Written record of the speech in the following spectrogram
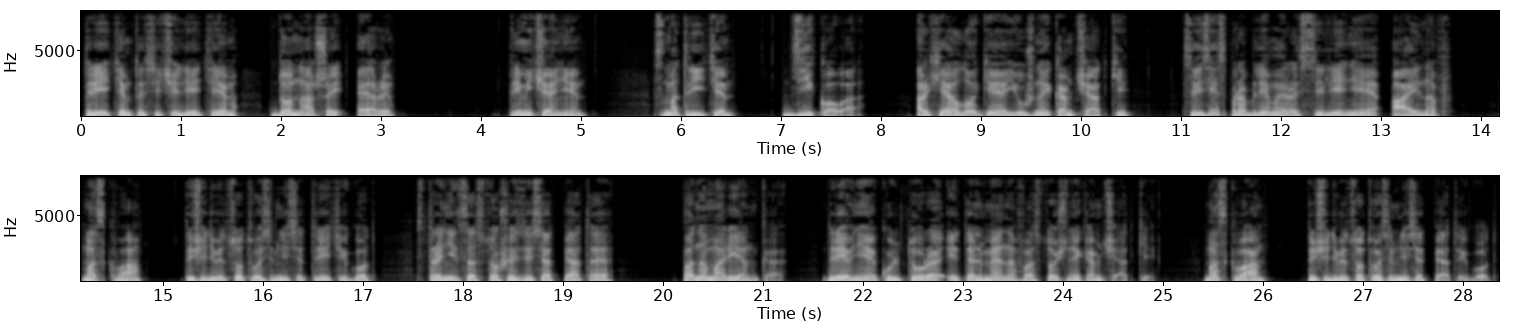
третьим тысячелетием до нашей эры. Примечание. Смотрите. Дикова. Археология Южной Камчатки в связи с проблемой расселения айнов. Москва, 1983 год, страница 165 Пономаренко. Древняя культура ительменов Восточной Камчатки. Москва, 1985 год.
